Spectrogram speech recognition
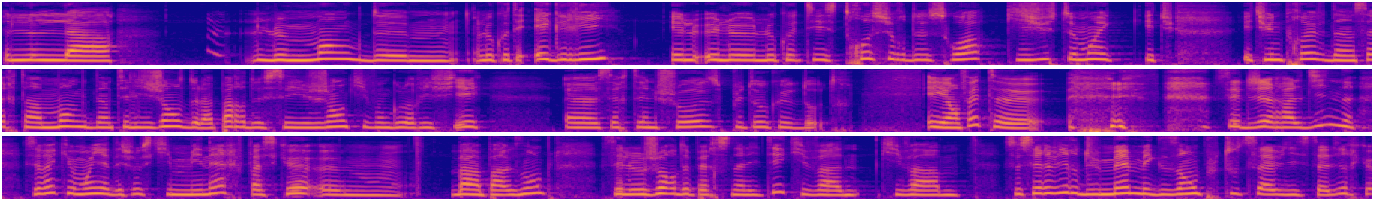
la le manque de le côté aigri et le, le, côté trop sûr de soi qui justement est, est, est une preuve d'un certain manque d'intelligence de la part de ces gens qui vont glorifier euh, certaines choses plutôt que d'autres. Et en fait, euh, cette Géraldine, c'est vrai que moi, il y a des choses qui m'énervent parce que, euh, bah, par exemple, c'est le genre de personnalité qui va, se servir du même exemple toute sa vie. C'est-à-dire que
